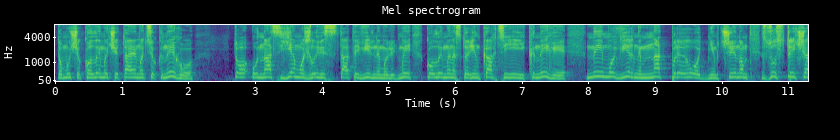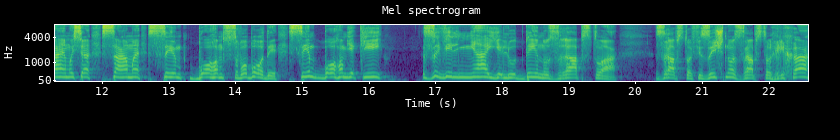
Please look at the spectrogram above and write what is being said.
Тому що коли ми читаємо цю книгу, то у нас є можливість стати вільними людьми, коли ми на сторінках цієї книги неймовірним надприроднім чином зустрічаємося саме з цим Богом свободи, з цим Богом, який звільняє людину з рабства. З рабства фізичного, з рабства гріха,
